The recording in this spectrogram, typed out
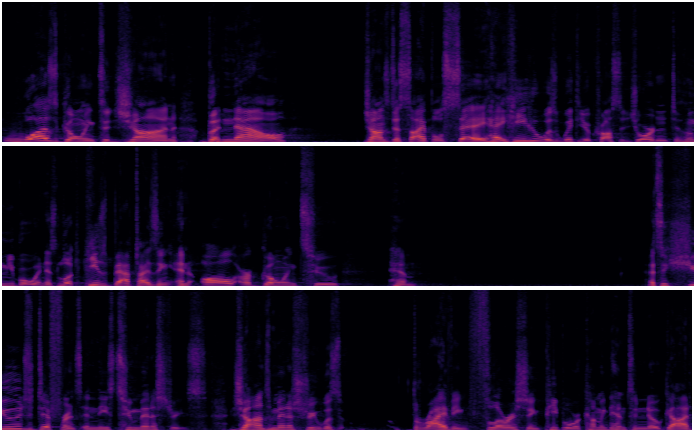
was going to John, but now John's disciples say, Hey, he who was with you across the Jordan, to whom you bore witness, look, he's baptizing, and all are going to him. That's a huge difference in these two ministries. John's ministry was thriving, flourishing. People were coming to him to know God.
